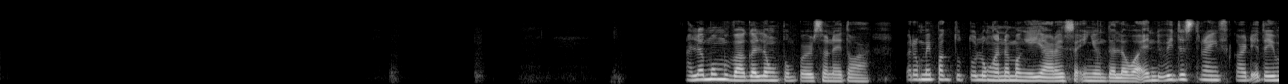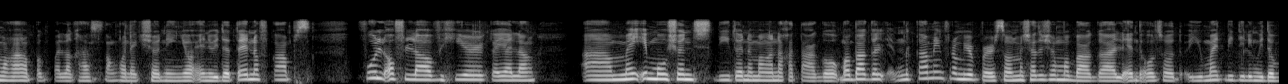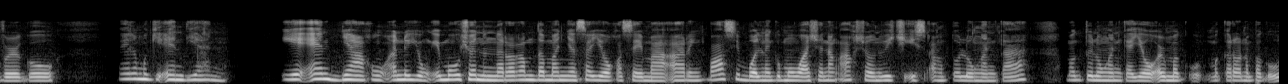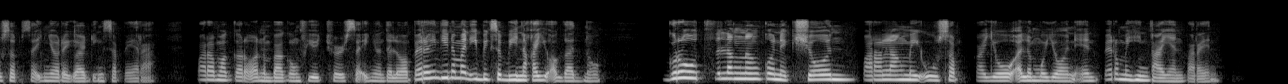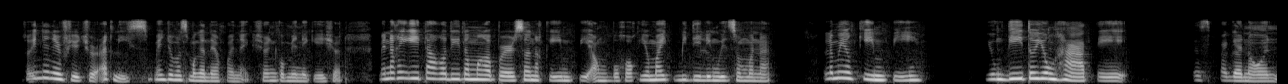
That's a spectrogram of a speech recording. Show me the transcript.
Alam mo, mabagal lang tong person na ito ha. Pero may pagtutulungan na mangyayari sa inyong dalawa. And with the strength card, ito yung makakapagpalakas ng connection ninyo. And with the ten of cups, full of love here. Kaya lang, uh, may emotions dito na mga nakatago. Mabagal, coming from your person, masyado siyang mabagal and also you might be dealing with a Virgo. Kaya lang mag end yan. I-end niya kung ano yung emotion na nararamdaman niya sa'yo kasi maaaring possible na gumawa siya ng action which is ang tulungan ka, magtulungan kayo or mag, magkaroon ng pag-uusap sa inyo regarding sa pera para magkaroon ng bagong future sa inyong dalawa. Pero hindi naman ibig sabihin na kayo agad, no? growth lang ng connection para lang may usap kayo, alam mo yon and pero may hintayan pa rin. So in the near future, at least, medyo mas maganda yung connection, communication. May nakikita ako dito mga person na kimpi ang buhok. You might be dealing with someone na, alam mo yung kimpi? Yung dito yung hati. Tapos pa ganon.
